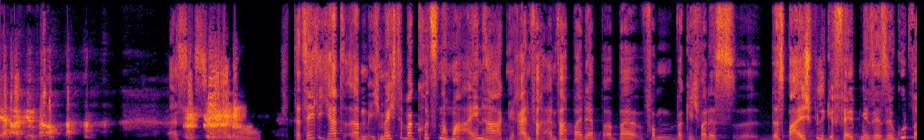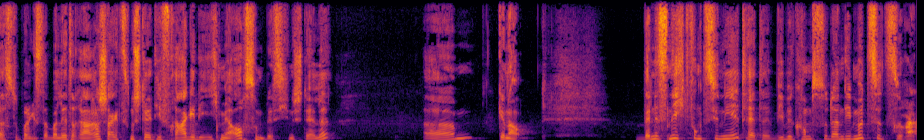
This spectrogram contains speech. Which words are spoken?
Ja, genau. Das ist so Tatsächlich hat, ähm, ich möchte mal kurz noch mal einhaken, einfach einfach bei der, bei, vom wirklich, weil das das Beispiel gefällt mir sehr sehr gut, was du bringst. Aber literarische Aktion stellt die Frage, die ich mir auch so ein bisschen stelle. Ähm, genau. Wenn es nicht funktioniert hätte, wie bekommst du dann die Mütze zurück?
